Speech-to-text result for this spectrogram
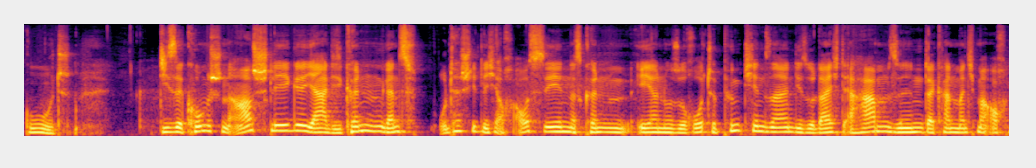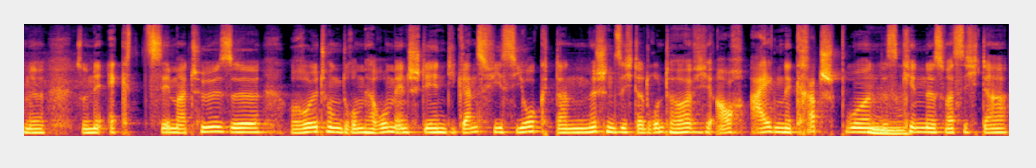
Gut. Diese komischen Ausschläge, ja, die können ganz unterschiedlich auch aussehen. Das können eher nur so rote Pünktchen sein, die so leicht erhaben sind. Da kann manchmal auch eine so eine ekzematöse Rötung drumherum entstehen, die ganz fies juckt. Dann mischen sich darunter häufig auch eigene Kratzspuren mhm. des Kindes, was sich da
